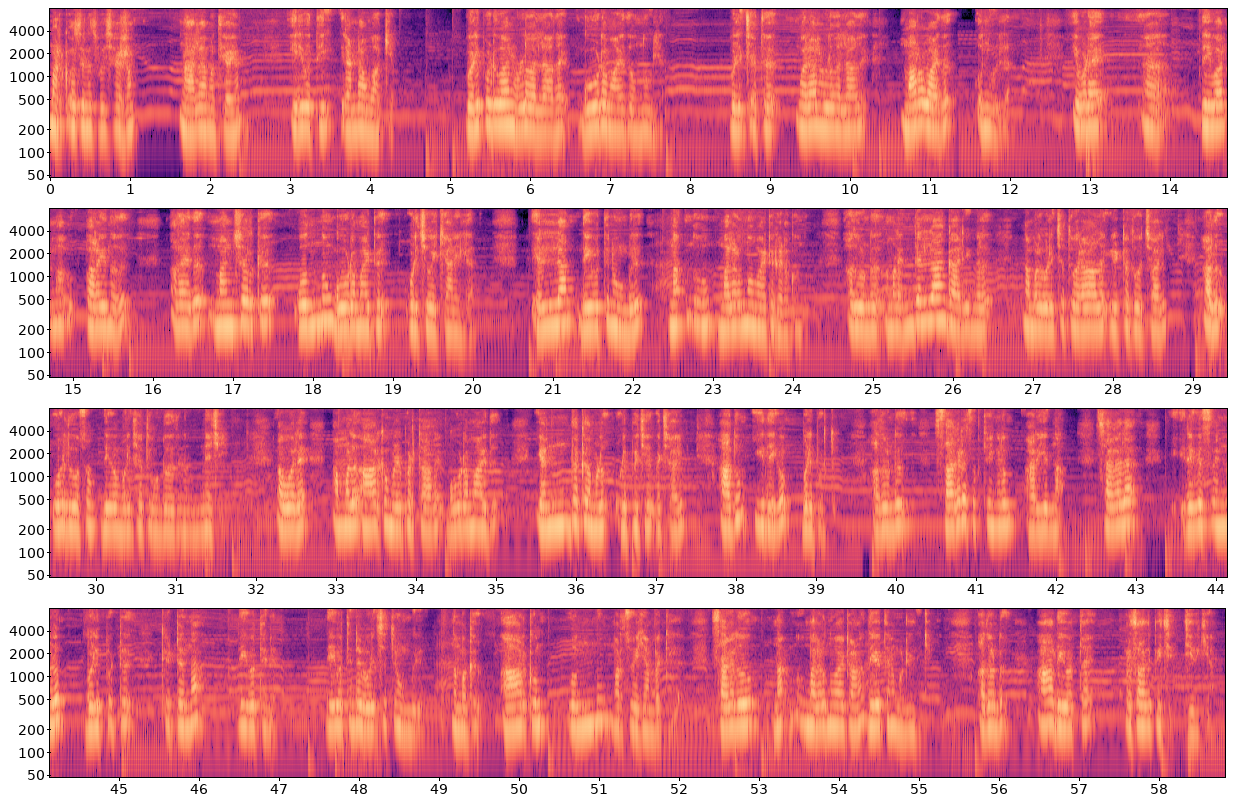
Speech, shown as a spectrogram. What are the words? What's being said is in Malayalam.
മർക്കോസിന് സുവിശേഷം നാലാം അധ്യായം ഇരുപത്തി രണ്ടാം വാക്യം. വെളിപ്പെടുവാനുള്ളതല്ലാതെ ഗൂഢമായതൊന്നുമില്ല വെളിച്ചത്ത് വരാനുള്ളതല്ലാതെ മറവായത് ഒന്നുമില്ല. ഇവിടെ ദൈവാത്മാവ് പറയുന്നത് അതായത് മനുഷ്യർക്ക് ഒന്നും ഗൂഢമായിട്ട് ഒളിച്ചു വയ്ക്കാനില്ല. എല്ലാം ദൈവത്തിന് മുമ്പിൽ നഗ്നവും മലർന്നവുമായിട്ട് കിടക്കുന്നു. അതുകൊണ്ട് നമ്മൾ എന്തെല്ലാം കാര്യങ്ങൾ നമ്മൾ വെളിച്ചത്ത് വരാതെ ഇട്ടത്ത് വെച്ചാലും അത് ഒരു ദിവസം ദൈവം വെളിച്ചത്ത് കൊണ്ടുവരുന്ന തന്നെ ചെയ്യും. അതുപോലെ നമ്മൾ ആർക്കും വെളിപ്പെടുത്താതെ ഗൂഢമായത് എന്തൊക്കെ നമ്മൾ ഒളിപ്പിച്ച് വെച്ചാലും അതും ഈ ദൈവം വെളിപ്പെടുത്തും. അതുകൊണ്ട് സകല സത്യങ്ങളും അറിയുന്ന സകല രഹസ്യങ്ങളും വെളിപ്പെട്ട് കിട്ടുന്ന ദൈവത്തിന് ദൈവത്തിന്റെ വെളിച്ചത്തിന് മുമ്പിൽ നമുക്ക് ആർക്കും ഒന്നും മറച്ചു വയ്ക്കാൻ പറ്റില്ല. സകലവും നഗ്നവും മലർന്നുമായിട്ടാണ് ദൈവത്തിന് മുന്നിൽ നിൽക്കുന്നത് അതുകൊണ്ട് ആ ദൈവത്തെ പ്രസാദിപ്പിച്ച് ജീവിക്കാം.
